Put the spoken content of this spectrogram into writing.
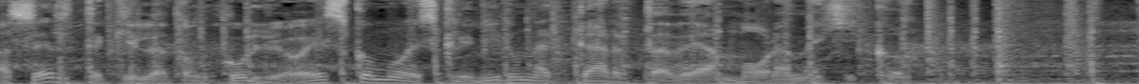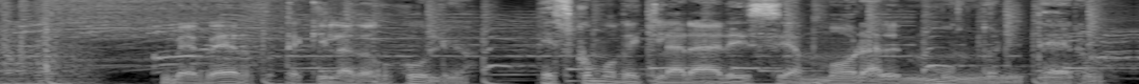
Hacer tequila, Don Julio, es como escribir una carta de amor a México. Beber tequila, Don Julio, es como declarar ese amor al mundo entero.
